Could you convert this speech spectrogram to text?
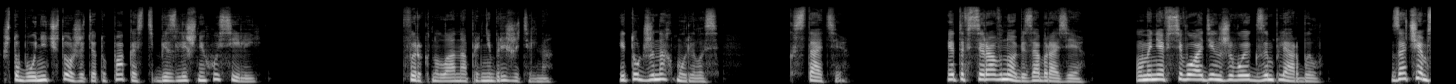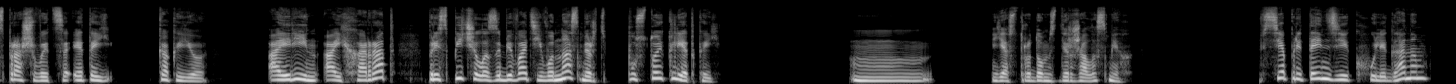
чтобы уничтожить эту пакость без лишних усилий. Фыркнула она пренебрежительно. И тут же нахмурилась. Кстати, это все равно безобразие. У меня всего один живой экземпляр был. Зачем, спрашивается, этой... как ее Айрин Айхарат приспичила забивать его насмерть пустой клеткой? М -м -м, я с трудом сдержала смех. Все претензии к хулиганам,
